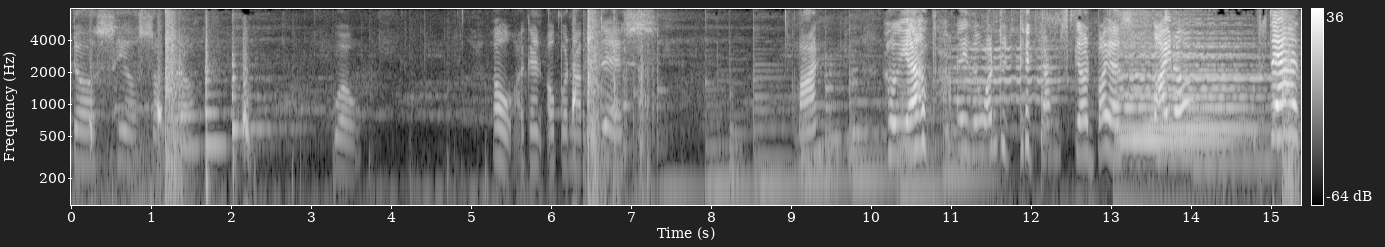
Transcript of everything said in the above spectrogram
Does here somewhere. Whoa. Oh, I can open up this. Come on. Oh, Hurry up. I don't want to get jump scared by a spider. What's that?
